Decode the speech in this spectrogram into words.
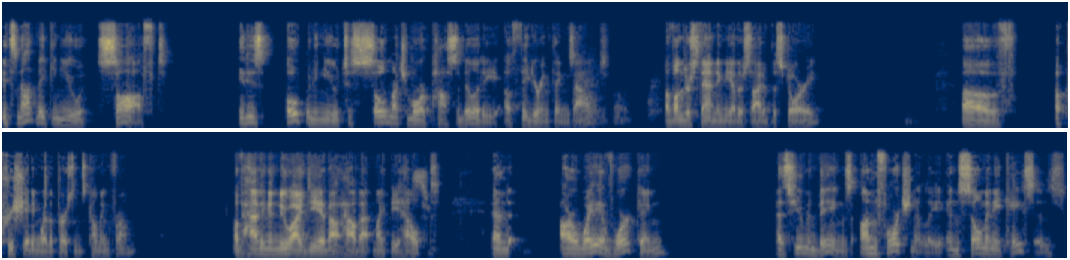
it's not making you soft, it is opening you to so much more possibility of figuring things out, of understanding the other side of the story, of appreciating where the person's coming from, of having a new idea about how that might be helped. And our way of working as human beings, unfortunately, in so many cases,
